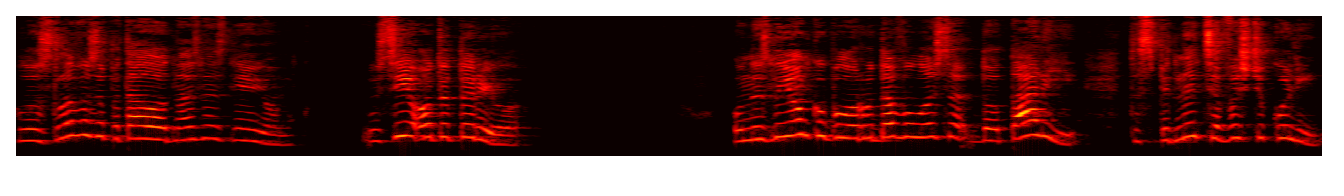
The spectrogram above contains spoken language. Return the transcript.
глузливо запитала одна з незнайомок. Лусія отетеріла. У незнайомки було руде волосся до талії та спідниця вище колін.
